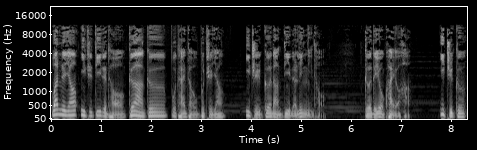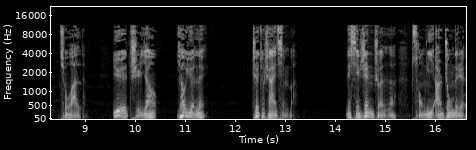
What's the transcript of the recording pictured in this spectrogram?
弯着腰，一直低着头割啊割，不抬头不直腰，一直割到地的另一头，割得又快又好，一直割就完了，越直腰腰越累，这就是爱情吧。那些认准了从一而终的人，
